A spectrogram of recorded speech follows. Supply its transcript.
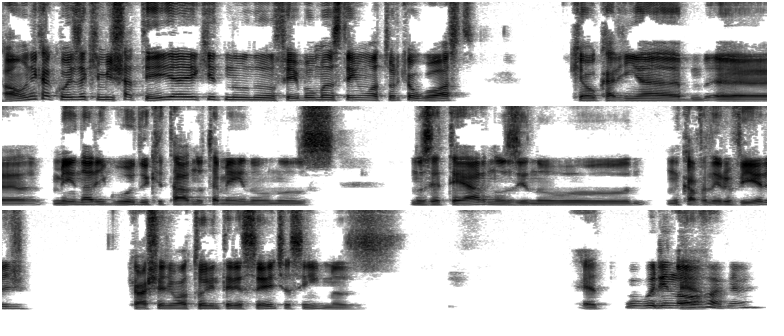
A única coisa que me chateia é que no, no Fablemans tem um ator que eu gosto, que é o carinha uh, meio narigudo que tá no, também no, nos, nos Eternos e no, no Cavaleiro Verde. Que eu acho ele um ator interessante, assim, mas. É, o Guri Novo, é. aquele?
